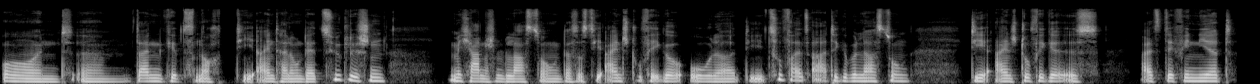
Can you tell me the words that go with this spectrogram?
Und ähm, dann gibt's noch die Einteilung der zyklischen mechanischen Belastung. Das ist die einstufige oder die zufallsartige Belastung. Die einstufige ist als definiert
